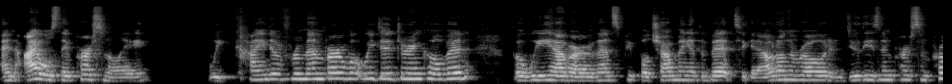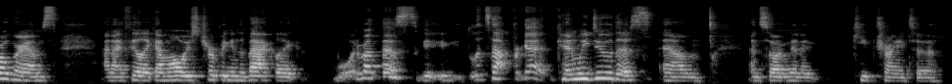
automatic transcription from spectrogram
And I will say personally, we kind of remember what we did during COVID, but we have our events people chomping at the bit to get out on the road and do these in person programs. And I feel like I'm always chirping in the back, like, well, what about this? Let's not forget, can we do this? Um, and so I'm going to keep trying to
